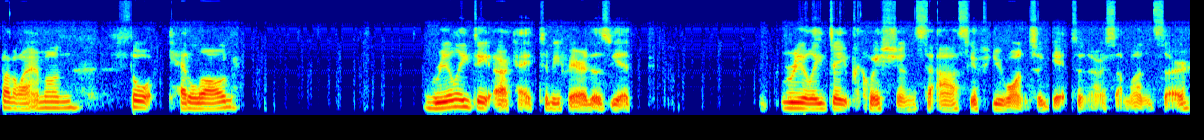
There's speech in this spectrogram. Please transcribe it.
by the way, I'm on Thought Catalog. Really deep. Okay, to be fair, it is yeah. Really deep questions to ask if you want to get to know someone. So,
